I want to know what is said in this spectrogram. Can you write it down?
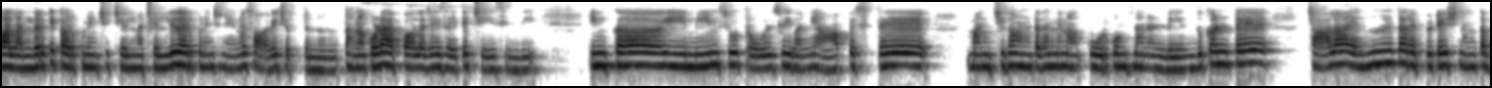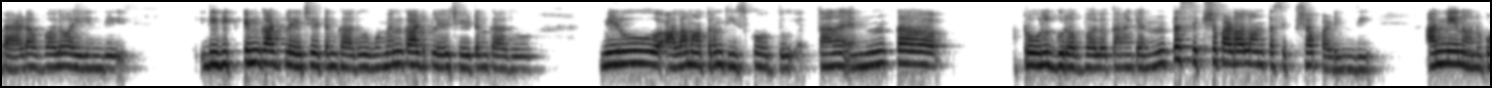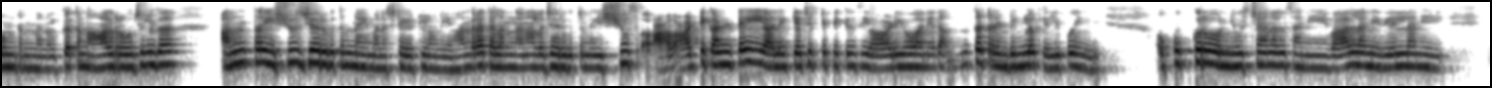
వాళ్ళందరికీ తరపు నుంచి చెల్లి మా చెల్లి తరపు నుంచి నేను సారీ చెప్తున్నాను. తను కూడా అపాలజైజ్ అయితే చేసింది. ఇంకా ఈ మీమ్స్ ట్రోల్స్ ఇవన్నీ ఆపేస్తే మంచిగా ఉంటుందని నేను కోరుకుంటున్నానండి. ఎందుకంటే చాలా ఎంత రెప్యుటేషన్ ఎంత బ్యాడ్ అవ్వాలో అయ్యింది. ఇది విక్టిమ్ కార్డ్ ప్లే చేయటం కాదు ఉమెన్ కార్డ్ ప్లే చేయటం కాదు. మీరు అలా మాత్రం తీసుకోవద్దు. తన ఎంత ట్రోల్కి గురవ్వాలో తనకి ఎంత శిక్ష పడాలో అంత శిక్ష పడింది. అని నేను అనుకుంటున్నాను. గత నాలుగు రోజులుగా అంత ఇష్యూస్ జరుగుతున్నాయి మన స్టేట్లోని ఆంధ్ర తెలంగాణలో జరుగుతున్న ఇష్యూస్ వాటికంటే ఈ అలిక్య చిట్టి పికిల్స్ ఈ ఆడియో అనేది అంత ట్రెండింగ్లోకి వెళ్ళిపోయింది. ఒక్కొక్కరు న్యూస్ ఛానల్స్ అని వాళ్ళని వీళ్ళని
